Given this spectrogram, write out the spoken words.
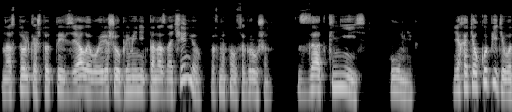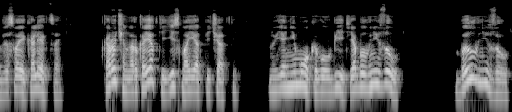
Настолько, что ты взял его и решил применить по назначению, усмехнулся Грушин. Заткнись, умник. Я хотел купить его для своей коллекции. Короче, на рукоятке есть мои отпечатки. Но я не мог его убить, я был внизу. Был внизу.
